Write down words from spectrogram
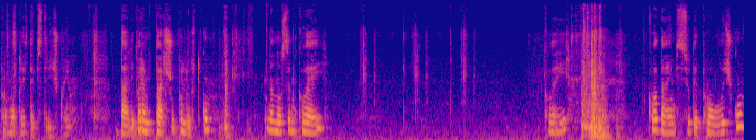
промотую тейп-стрічкою. Далі беремо першу пелюстку, наносимо клей, клей, вкладаємо сюди проволочку,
